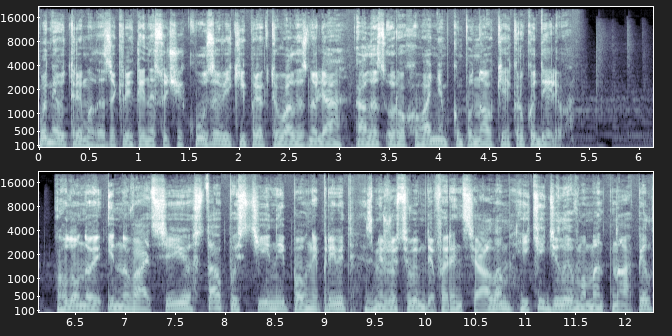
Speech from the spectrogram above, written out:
Вони отримали закритий несучий кузов, який проєктували з нуля, але з урахуванням компоновки крокодилів. Головною інновацією став постійний повний привід з міжосьовим диференціалом, який ділив момент напіл,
